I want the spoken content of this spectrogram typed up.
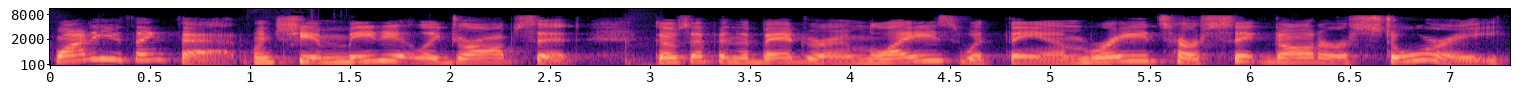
Why do you think that? When she immediately drops it, goes up in the bedroom, lays with them, reads her sick daughter a story.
